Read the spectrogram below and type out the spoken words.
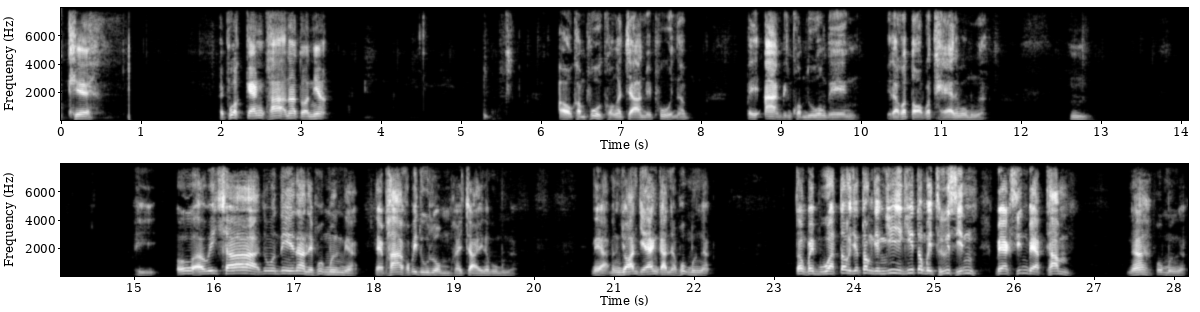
โอเค ไอ้พวกแก๊งพระนะตอนเนี้ย เอาคำพูดของอาจารย์ไปพูดนะไปอ้างเป็นความรู้ของตัวเอง เวลาเขาตอบก็แถนะพวกมึงอะ อืมไอ้โอ้อวิชชานู่นนี่นั่นในพวกมึงเนี่ย แต่พาเขาไปดูลมหายใจนะพวกมึงอะเนี่ย มันย้อนแย้งกันอะพวกมึงอะต้องไปบวชต้องจะต้องอย่างนี้อย่างนี้ต้องไปถือศีลแบกศีลแบบธรรมนะพวกมึงอะ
